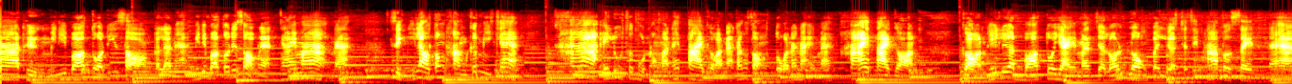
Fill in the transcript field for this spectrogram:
มาถึงมินิบอสตัวที่ 2 กันแล้วนะมินิบอสตัวที่ 2 เนี่ยง่ายมากนะ สิ่งที่เราต้องทำก็มีแค่ฆ่าไอ้ลูกสมุนของมันให้ตายก่อนนะทั้งสองตัวนั่นไหนไหมฆ่าให้ตายก่อน ก่อนที่เลือดบอสตัวใหญ่มันจะลดลงไปเหลือ 75%นะฮะ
